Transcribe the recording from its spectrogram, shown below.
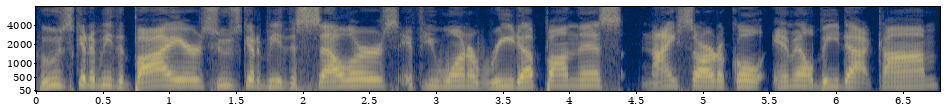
Who's going to be the buyers? Who's going to be the sellers? If you want to read up on this, nice article, MLB.com,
